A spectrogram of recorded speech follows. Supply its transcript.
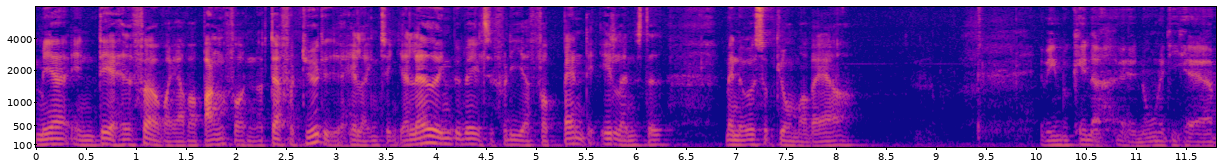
mere end det, jeg havde før, hvor jeg var bange for den, og derfor dyrkede jeg heller ingenting. Jeg lavede ingen bevægelse, fordi jeg forbandt det et eller andet sted med noget, som gjorde mig værre. Jeg ved ikke, om du kender øh, nogle af de her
